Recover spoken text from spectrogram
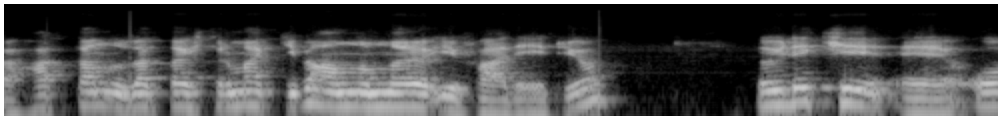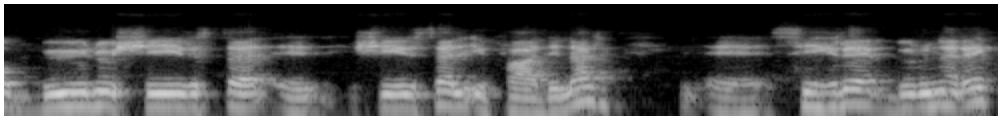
e, haktan uzaklaştırmak gibi anlamları ifade ediyor. Öyle ki e, o büyülü şiirsel, e, şiirsel ifadeler e, sihre bürünerek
